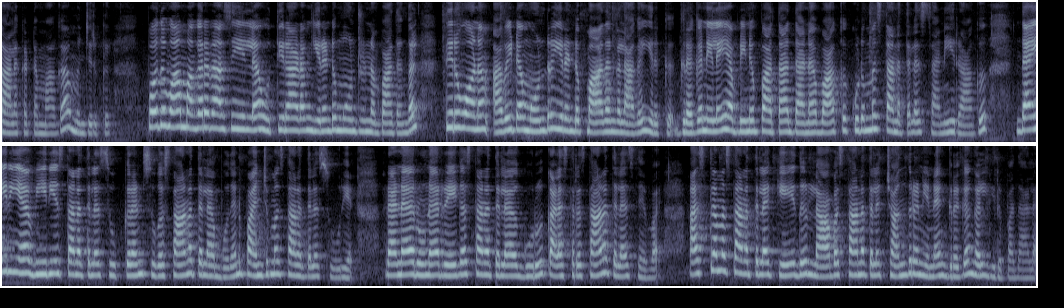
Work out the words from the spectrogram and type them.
காலகட்டமாக அமைஞ்சிருக்கு. பொதுவாக மகர ராசியில் உத்திராடம் இரண்டு மூன்று பாதங்கள் திருவோணம் அவிடம் ஒன்று இரண்டு பாதங்களாக இருக்குது கிரகநிலை அப்படின்னு பார்த்தா தன வாக்கு குடும்பஸ்தானத்தில் சனி ராகு தைரிய வீரியஸ்தானத்தில் சுக்கரன் சுகஸ்தானத்தில் புதன் பஞ்சமஸ்தானத்தில் சூரியன் ரண ருண ரேகஸ்தானத்தில் குரு கலஸ்திரஸ்தானத்தில் செவ்வாய் அஷ்டமஸ்தானத்தில் கேது லாபஸ்தானத்தில் சந்திரன் என கிரகங்கள் இருப்பதால்.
